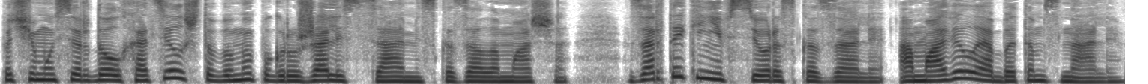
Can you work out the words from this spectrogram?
почему Сердол хотел, чтобы мы погружались сами», — сказала Маша. «Зартеки не все рассказали, а Мавилы об этом знали.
